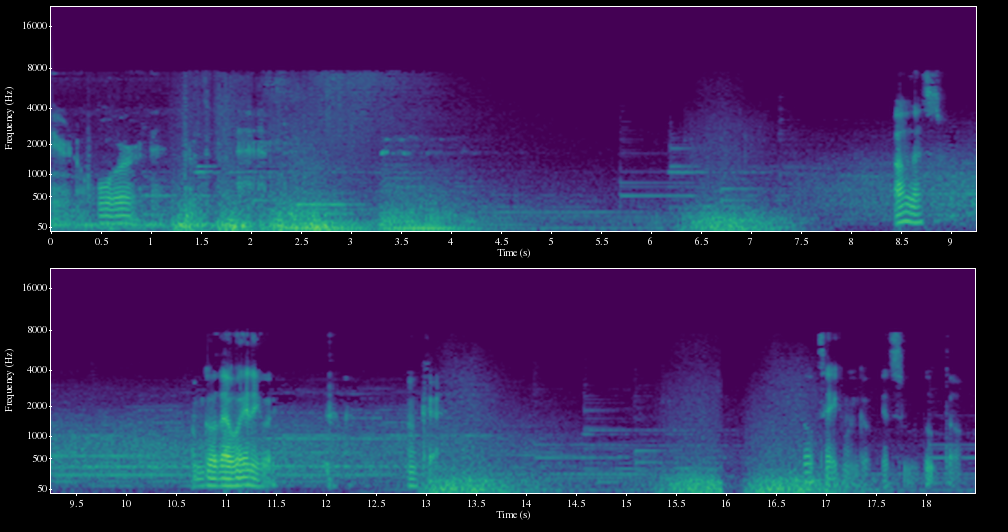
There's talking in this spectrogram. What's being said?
Iron ore. and. Oh, that's. I'm going that way anyway. okay. They'll take him and go get some loot though.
